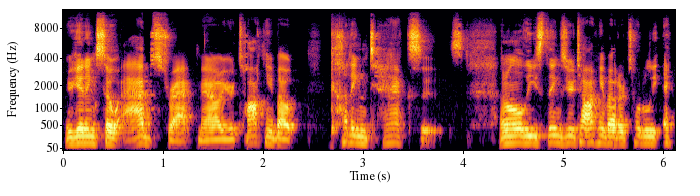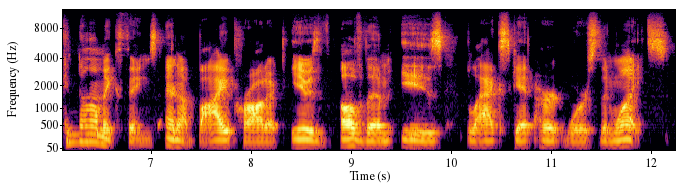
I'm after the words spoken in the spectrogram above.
You're getting so abstract now, you're talking about cutting taxes. And all these things you're talking about are totally economic things, and a byproduct is, of them is blacks get hurt worse than whites.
